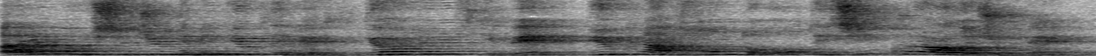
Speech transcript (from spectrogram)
Aramamıştı cümlemin yüklemi. Gördüğünüz gibi yüklem sonunda olduğu için kurallı cümle.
